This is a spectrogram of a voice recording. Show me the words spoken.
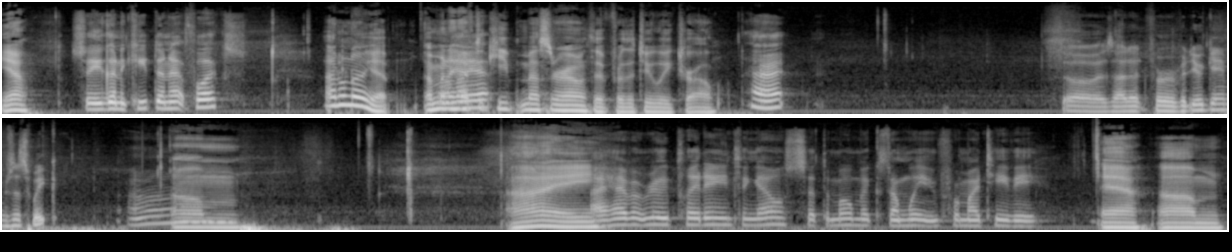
Yeah, So you're gonna keep the Netflix? I don't know yet. I'm gonna Don't know have yet? to keep messing around with it for the two week trial. All right. So is that it for video games this week? Um, I, I haven't really played anything else at the moment because I'm waiting for my TV. yeah. Um,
